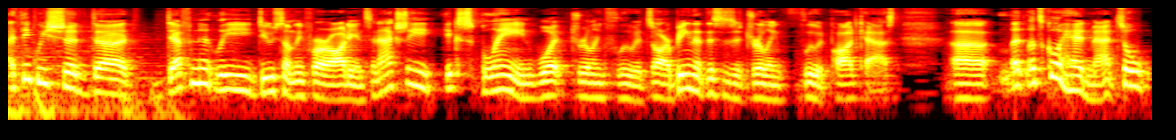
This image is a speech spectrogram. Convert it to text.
I think we should uh, definitely do something for our audience and actually explain what drilling fluids are. Being that this is a drilling fluid podcast, uh, let, let's go ahead, Matt. So,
